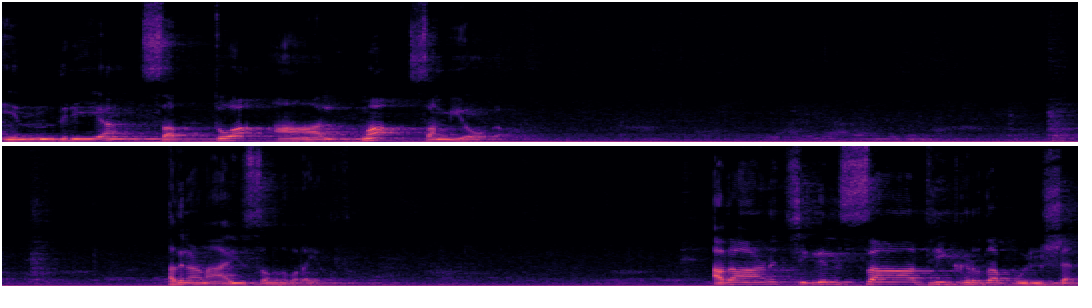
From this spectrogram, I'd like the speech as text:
ഇന്ദ്രിയ സത്വ ആത്മ സംയോഗം. അതിനാണ് ആയുസ് എന്ന് പറയുന്നത്. അതാണ് ചികിത്സാധികൃത പുരുഷൻ.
